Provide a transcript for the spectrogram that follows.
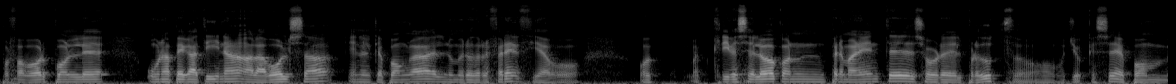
por favor ponle una pegatina a la bolsa en el que ponga el número de referencia o escríbeselo con permanente sobre el producto, yo qué sé, pon,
